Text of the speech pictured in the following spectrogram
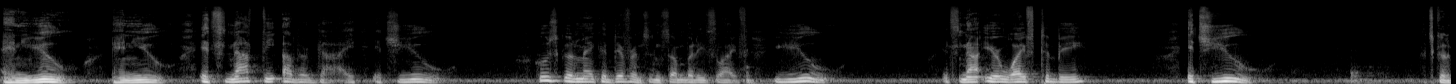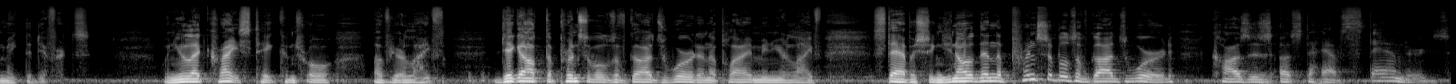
and you and you. It's not the other guy, it's you. Who's going to make a difference in somebody's life? You. It's not your wife to be, it's you that's going to make the difference when you let Christ take control of your life. Dig out the principles of God's Word and apply them in your life. Establishing, you know, then the principles of God's Word causes us to have standards.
